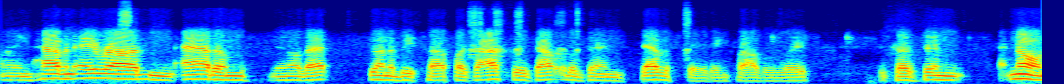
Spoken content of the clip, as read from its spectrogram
I mean, having A Rod and Adams, you know, that's going to be tough. Like last week, that would have been devastating probably. because then no,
